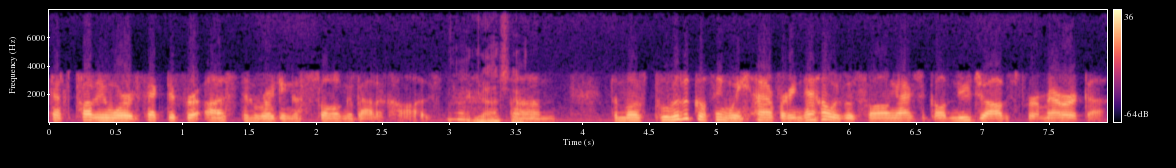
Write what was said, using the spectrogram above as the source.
that's probably more effective for us than writing a song about a cause. I gotcha. Um, the most political thing we have right now is a song actually called "New Jobs for America,"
